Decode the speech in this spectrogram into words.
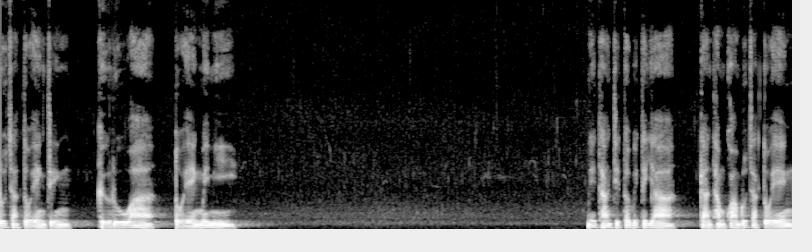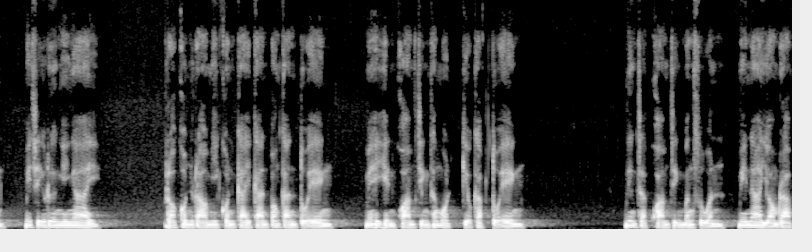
รู้จักตัวเองจริง คือรู้ว่าตัวเองไม่มี ในทางจิตวิทยาการทำความรู้จักตัวเองไม่ใช่เรื่องง่าย ๆ เพราะคนเรามีกลไกการป้องกันตัวเอง ไม่ให้เห็นความจริงทั้งหมดเกี่ยวกับตัวเอง เนื่องจากความจริงบางส่วนไม่น่ายอมรับ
